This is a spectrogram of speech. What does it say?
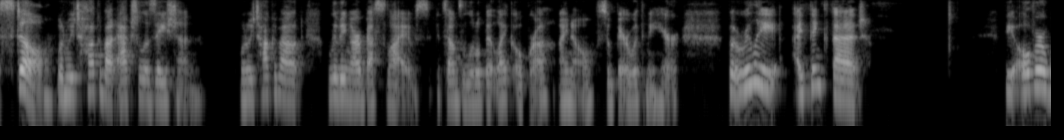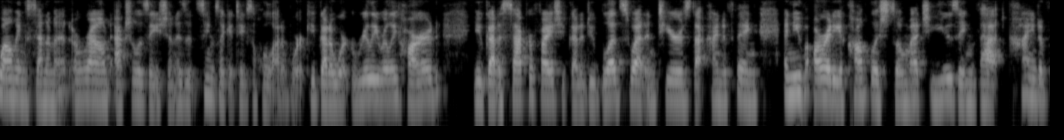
still, when we talk about actualization, when we talk about living our best lives, it sounds a little bit like Oprah, I know, so bear with me here. But really, I think that the overwhelming sentiment around actualization is it seems like it takes a whole lot of work. You've got to work really, really hard. You've got to sacrifice. You've got to do blood, sweat, and tears, that kind of thing. And you've already accomplished so much using that kind of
